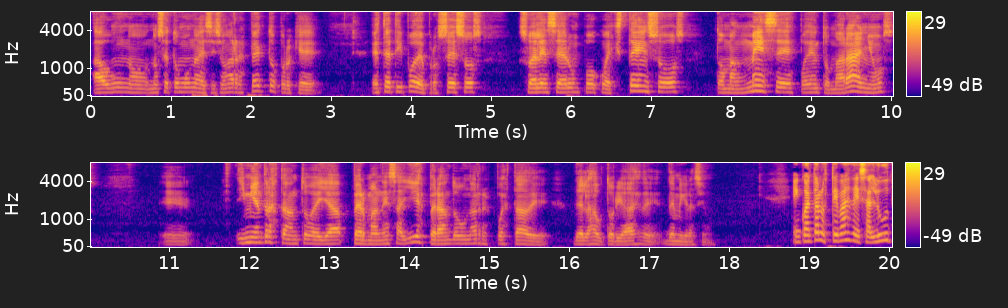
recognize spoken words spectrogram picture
Aún no, no se toma una decisión al respecto porque este tipo de procesos suelen ser un poco extensos, toman meses, pueden tomar años. Eh, y mientras tanto ella permanece allí esperando una respuesta de, las autoridades de, migración. En cuanto a los temas de salud,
